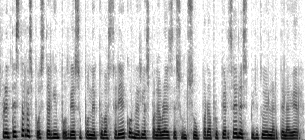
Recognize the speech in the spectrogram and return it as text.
Frente a esta respuesta, alguien podría suponer que bastaría con leer las palabras de Sun Tzu para apropiarse del espíritu del arte de la guerra.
